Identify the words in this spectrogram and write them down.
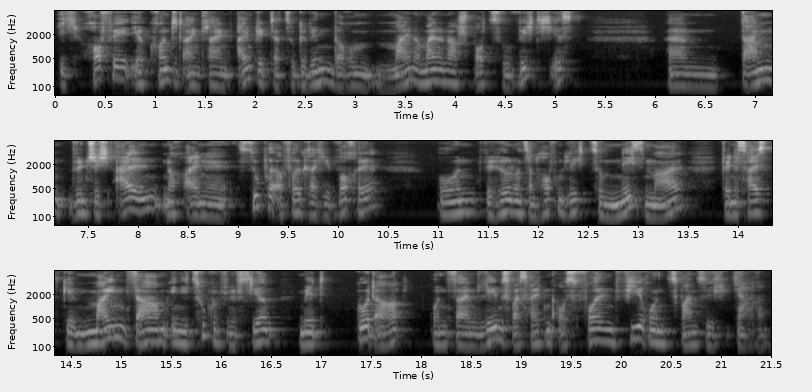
Ich hoffe, ihr konntet einen kleinen Einblick dazu gewinnen, warum meiner Meinung nach Sport so wichtig ist. Ähm, dann wünsche ich allen noch eine super erfolgreiche Woche und wir hören uns dann hoffentlich zum nächsten Mal, wenn es heißt, gemeinsam in die Zukunft investieren mit Goodart und seinen Lebensweisheiten aus vollen 24 Jahren.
